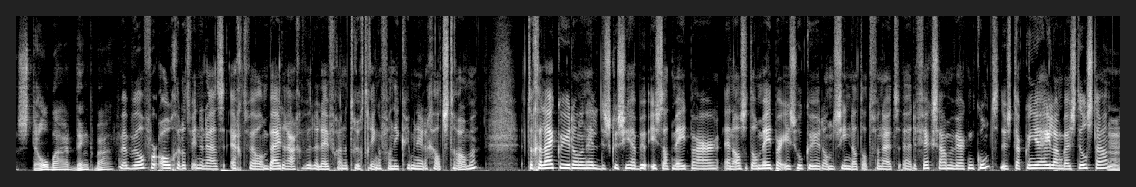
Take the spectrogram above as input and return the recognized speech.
stelbaar, denkbaar? We hebben wel voor ogen dat we inderdaad echt wel een bijdrage willen leveren aan het terugdringen van die criminele geldstromen. Tegelijk kun je dan een hele discussie hebben, is dat meetbaar? En als het al meetbaar is, hoe kun je dan zien dat dat vanuit uh, de VEC-samenwerking komt? Dus daar kun je heel lang bij stilstaan. Mm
